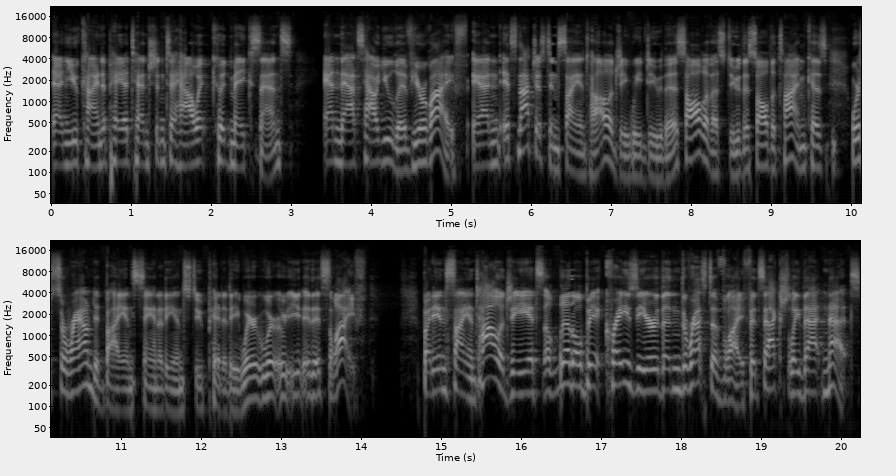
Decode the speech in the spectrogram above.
and you kind of pay attention to how it could make sense and that's how you live your life. And it's not just in Scientology we do this. All of us do this all the time because we're surrounded by insanity and stupidity. We're, we're it's life. But in Scientology, it's a little bit crazier than the rest of life. It's actually that nuts.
